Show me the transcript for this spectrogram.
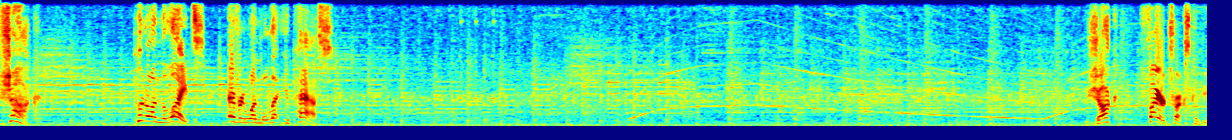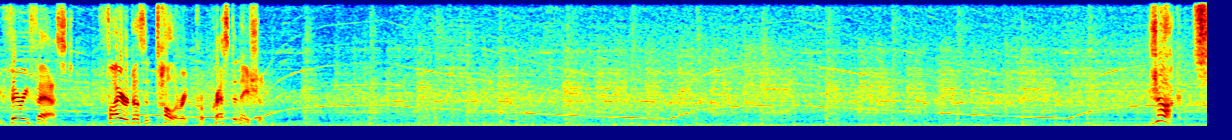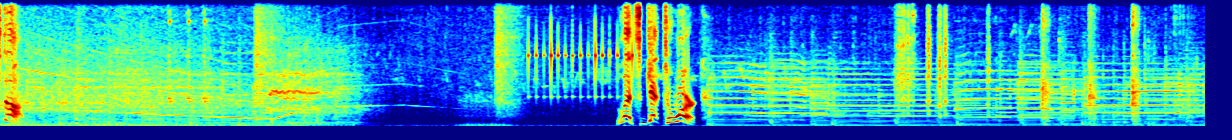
Jacques! Put on the lights! Everyone will let you pass. Jacques, fire trucks can be very fast. Fire doesn't tolerate procrastination. To work!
